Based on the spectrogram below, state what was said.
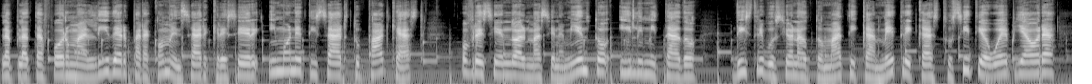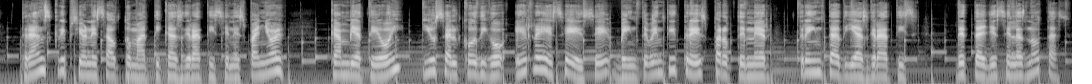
la plataforma líder para comenzar, crecer y monetizar tu podcast, ofreciendo almacenamiento ilimitado distribución automática, métricas, tu sitio web y ahora transcripciones automáticas gratis en español. Cámbiate hoy y usa el código RSS 2023 para obtener 30 días gratis. Detalles en las notas.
